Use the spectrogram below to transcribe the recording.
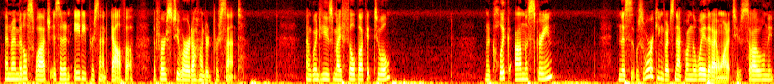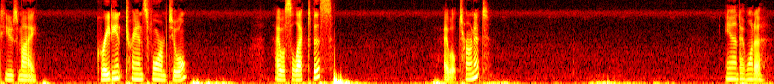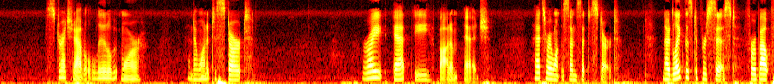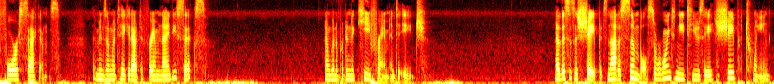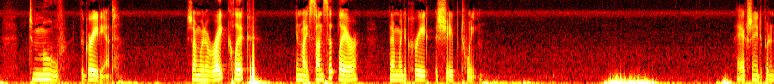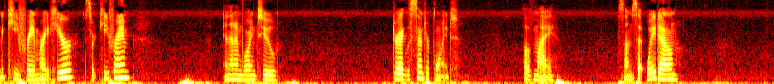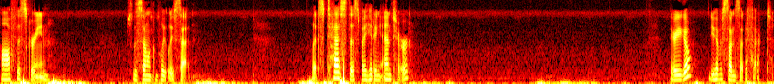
And my middle swatch is at an 80% alpha. The first two are at 100%. I'm going to use my fill bucket tool. I'm going to click on the screen. And this was working, but it's not going the way that I want it to. So I will need to use my Gradient Transform tool. I will select this. I will turn it. And I want to stretch it out a little bit more. And I want it to start right at the bottom edge. That's where I want the sunset to start. Now I'd like this to persist for about four seconds. That means I'm going to take it out to frame 96. I'm going to put in a keyframe into each. Now this is a shape, it's not a symbol, so we're going to need to use a shape tween to move the gradient. So I'm going to right click in my sunset layer and I'm going to create a shape tween. I actually need to put in a keyframe right here, insert keyframe, and then I'm going to drag the center point of my sunset way down off the screen so the sun will completely set. Let's test this by hitting enter. There you go. You have a sunset effect.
